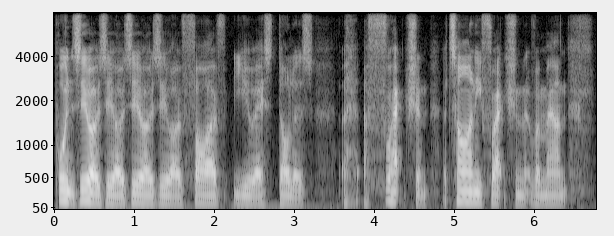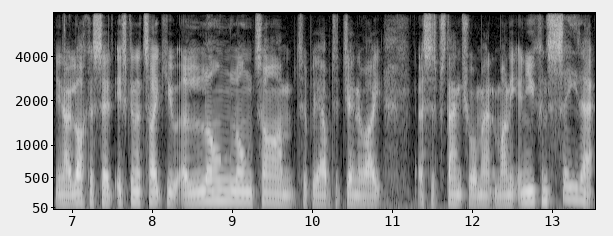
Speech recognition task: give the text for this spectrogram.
0.00005 US dollars a fraction, a tiny fraction of amount. You know, like I said, it's going to take you a long, long time to be able to generate a substantial amount of money. And you can see that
